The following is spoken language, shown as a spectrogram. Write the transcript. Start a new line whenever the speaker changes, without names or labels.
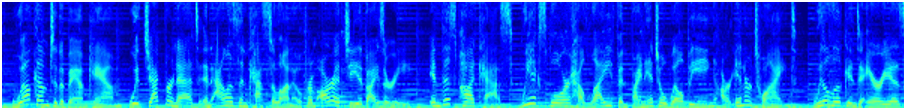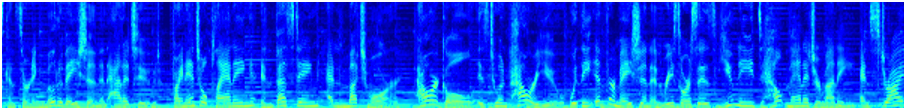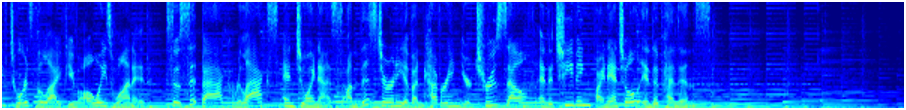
Welcome to the BAM Cam with Jack Burnett and Allison Castellano from RFG Advisory. In this podcast, we explore how life and financial well being are intertwined. We'll look into areas concerning motivation and attitude, financial planning, investing, and much more. Our goal is to empower you with the information and resources you need to help manage your money and strive towards the life you've always wanted. So sit back, relax, and join us on this journey of uncovering your true self and achieving financial independence.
